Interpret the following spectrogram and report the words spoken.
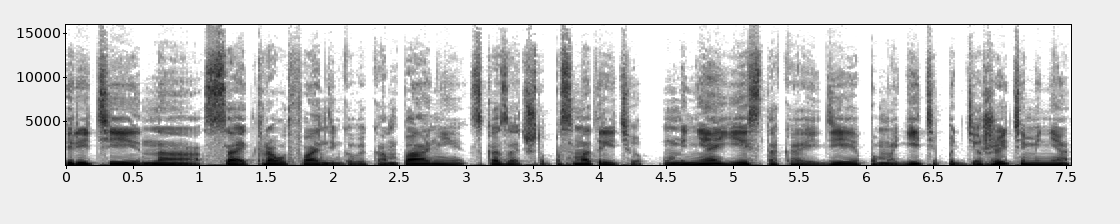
перейти на сайт краудфандинговой компании, сказать, что посмотрите, у меня есть такая идея, помогите, поддержите меня,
